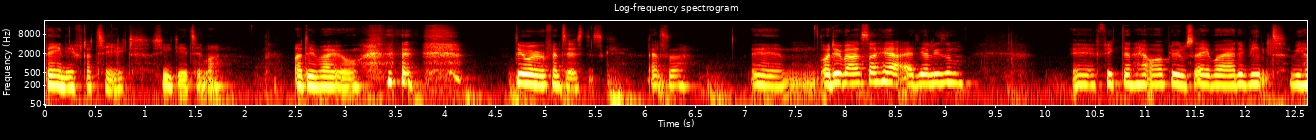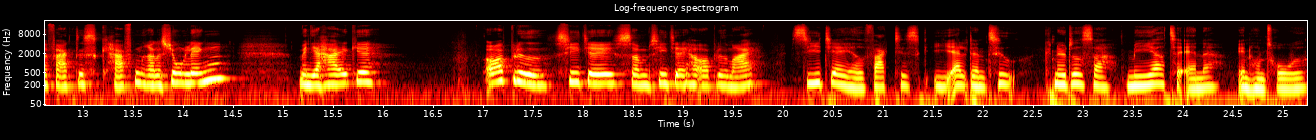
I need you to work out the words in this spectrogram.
dagen efter talte CJ til mig. Og det var jo, det var jo fantastisk. Altså, øhm, og det var så her, at jeg ligesom øh, fik den her oplevelse af, hvor er det vildt. Vi har faktisk haft en relation længe, men jeg har ikke oplevet CJ, som CJ har oplevet mig. CJ havde faktisk i al den tid knyttede sig mere til Anna, end hun troede.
